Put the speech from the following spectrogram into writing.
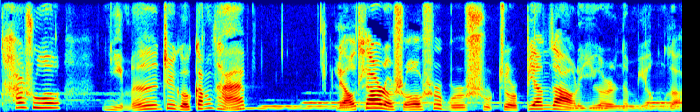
他说：“你们这个刚才聊天的时候，是不是是就是编造了一个人的名字？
